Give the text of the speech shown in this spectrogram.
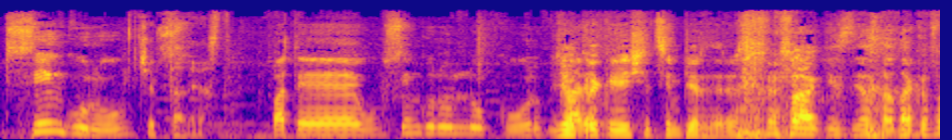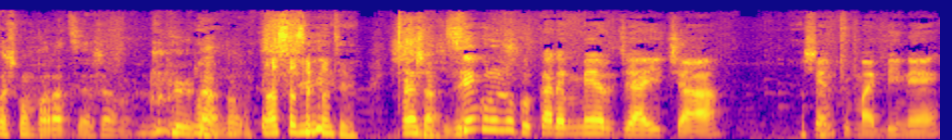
singurul, Ce tare e asta. Poate singurul lucru eu care... cred că ieșiți în pierdere la chestia asta, dacă faci comparație așa. Nu. Da, nu. Lasă să continui. Așa, zi. Singurul lucru care merge aici pentru mai bine,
